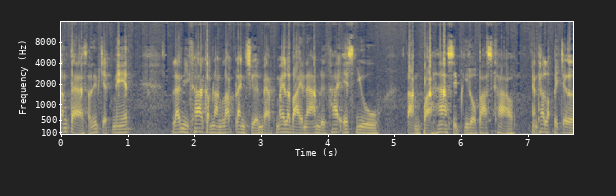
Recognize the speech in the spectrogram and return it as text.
ตั้งแต่ 37 เมตร และมีค่ากำลังรับแรงเฉือนแบบไม่ระบายน้ำหรือค่า SU ต่ำกว่า 50 กิโลปาสคาลงั้นถ้าเราไปเจอ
